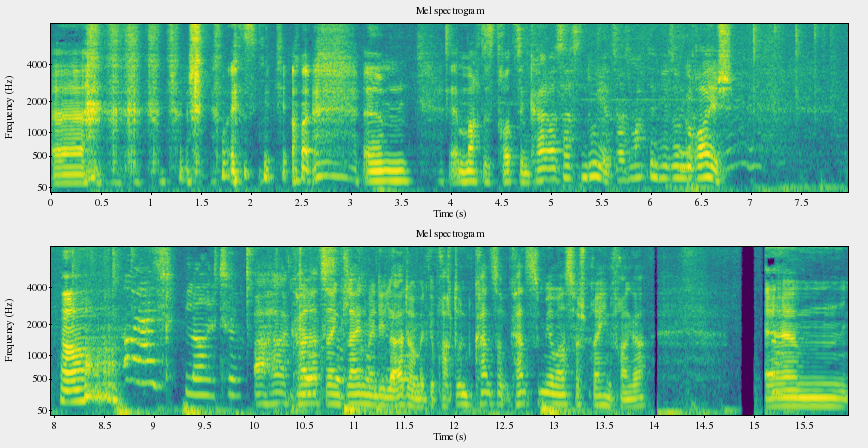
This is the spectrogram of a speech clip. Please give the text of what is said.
Äh, weiß ich nicht, aber ähm, er macht es trotzdem. Karl, was hast denn du jetzt? Was macht denn hier so ein Geräusch? Ah. Leute. Aha, Karl hat seinen kleinen Ventilator mitgebracht. Und kannst, du- kannst du mir was versprechen, Franka? Ähm,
